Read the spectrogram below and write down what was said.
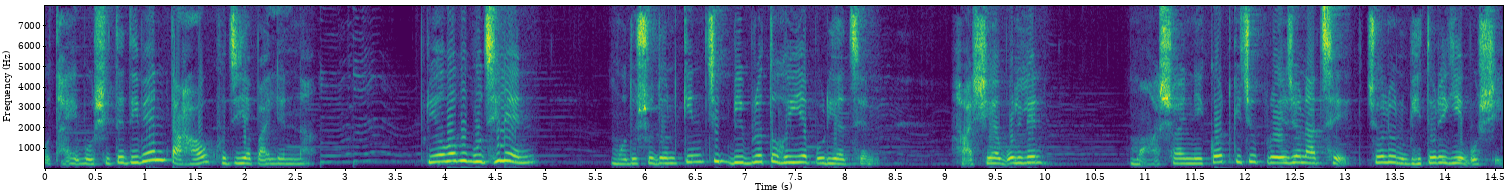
কোথায় বসিতে দিবেন তাহাও খুঁজিয়া পাইলেন না। প্রিয়বাবু বুঝিলেন, মধুসূদন কিঞ্চিত বিব্রত হইয়া পড়িয়াছেন। হাসিয়া বলিলেন, মহাশয় নিকট কিছু প্রয়োজন আছে, চলুন ভিতরে গিয়ে বসি।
